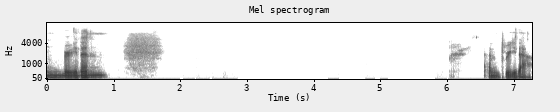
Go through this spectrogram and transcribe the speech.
Breathe in. And breathe out.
